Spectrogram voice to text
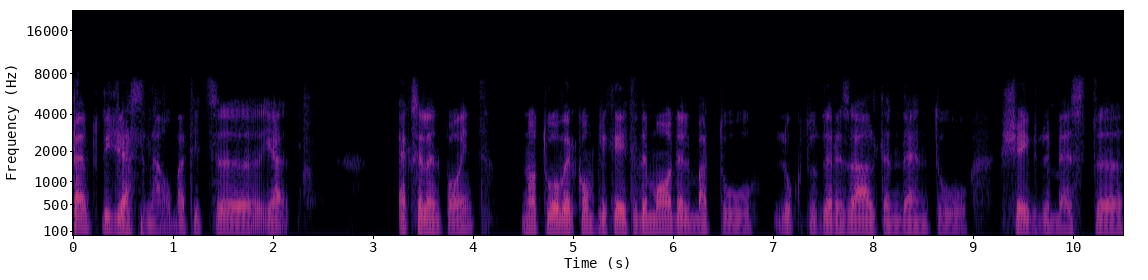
time to digest now. But it's uh, yeah, excellent point. Not to overcomplicate the model, but to look to the result and then to shape the best, uh,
